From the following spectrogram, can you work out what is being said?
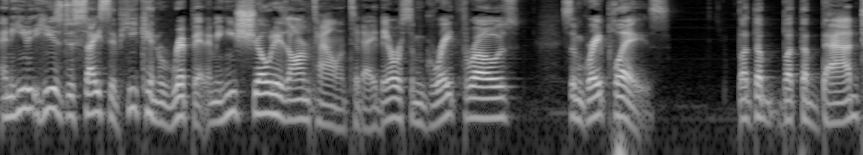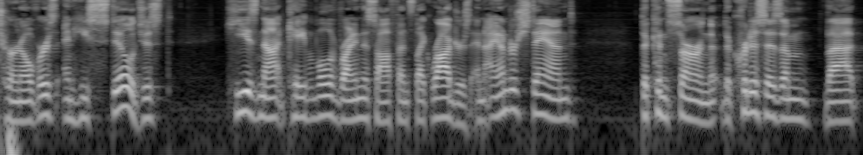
and he he is decisive, he can rip it. I mean, he showed his arm talent today. There were some great throws, some great plays. But the but the bad turnovers and he's still just he is not capable of running this offense like Rodgers. And I understand the concern, the, the criticism that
